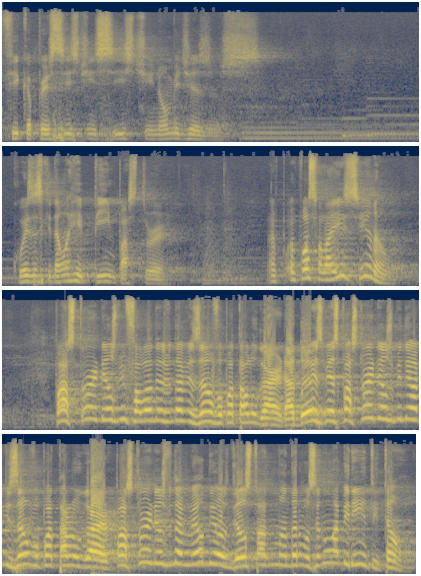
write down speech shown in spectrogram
Fica, persiste, insiste, em nome de Jesus. Coisas que dão um arrepio, pastor. Eu posso falar isso, sim ou não? Pastor, Deus me falou, Deus me deu uma visão, vou para tal lugar. Dá dois meses, pastor, Deus me deu uma visão, vou para tal lugar. Pastor, Deus me deu, meu Deus, Deus está mandando você num labirinto, então.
